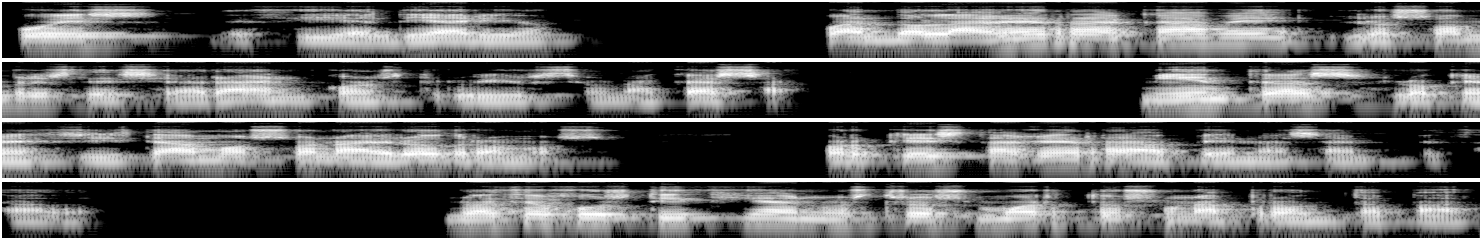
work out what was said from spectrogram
pues, decía el diario, cuando la guerra acabe, los hombres desearán construirse una casa. Mientras, lo que necesitamos son aeródromos, porque esta guerra apenas ha empezado. No hace justicia a nuestros muertos una pronta paz.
